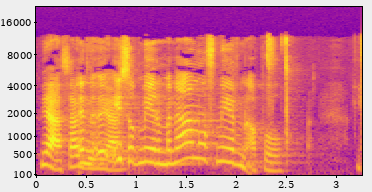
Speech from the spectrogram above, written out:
Ja, zou ik En doen, eh, ja. is dat meer een banaan of meer een appel?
